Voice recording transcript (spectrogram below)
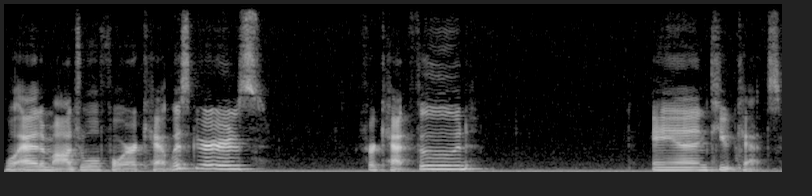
We'll add a module for cat whiskers, for cat food, and cute cats.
